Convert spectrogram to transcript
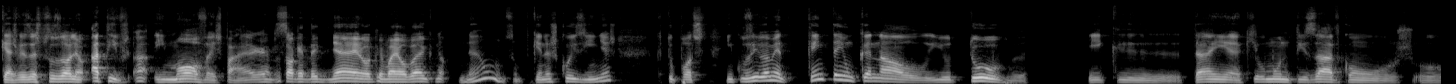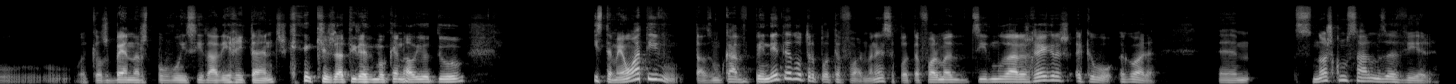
Que às vezes as pessoas olham ativos, ah, imóveis, pá, é só quem tem dinheiro ou quem vai ao banco. Não, não, são pequenas coisinhas que tu podes. Inclusivamente, quem tem um canal YouTube e que tem aquilo monetizado com os, o, aqueles banners de publicidade irritantes que eu já tirei do meu canal YouTube, isso também é um ativo. Estás um bocado dependente é de outra plataforma, né? Se a plataforma decide mudar as regras, acabou. Agora, um, se nós começarmos a ver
